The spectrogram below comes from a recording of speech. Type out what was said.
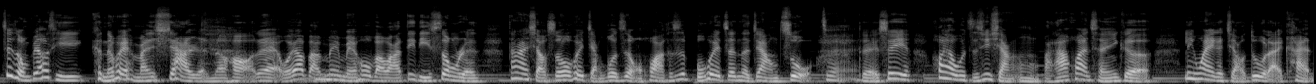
这种标题可能会蛮吓人的哈。对，我要把妹妹或把把弟弟送人。当然小时候会讲过这种话，可是不会真的这样做。对对，所以后来我仔细想，嗯，把它换成一个另外一个角度来看。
